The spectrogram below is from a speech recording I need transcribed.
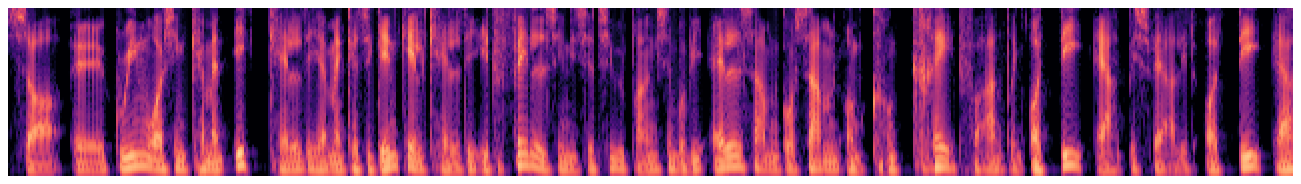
Så øh, greenwashing kan man ikke kalde det her. Man kan til gengæld kalde det et fælles initiativ i branchen, hvor vi alle sammen går sammen om konkret forandring. Og det er besværligt, og det er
